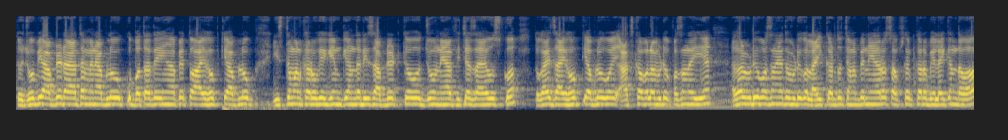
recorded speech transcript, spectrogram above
तो जो भी अपडेट आया था, मैंने आप लोगों को बता दें यहाँ पे। तो आई होप कि आप लोग इस्तेमाल करोगे गेम के अंदर इस अपडेट को, जो नया फीचर्स आया उसको। तो गाइज़ आई होप कि आप लोग आज का वाला वीडियो पसंद आई है। अगर वीडियो पसंद है तो वीडियो को लाइक कर दो चैनल पर नहीं आ रहा सब्सक्राइब करो बेलाइकन दबाओ,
